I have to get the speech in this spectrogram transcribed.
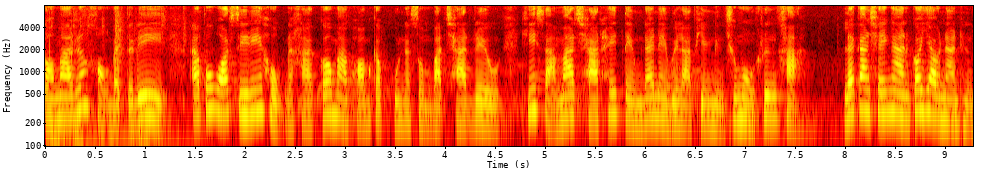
่อมาเรื่องของแบตเตอรี่ Apple Watch Series 6 นะคะ ก็มาพร้อมกับคุณสมบัติชาร์จเร็ว ที่สามารถชาร์จให้เต็มได้ในเวลาเพียง 1 ชั่วโมงครึ่งค่ะ และการใช้งานก็ยาวนานถึง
